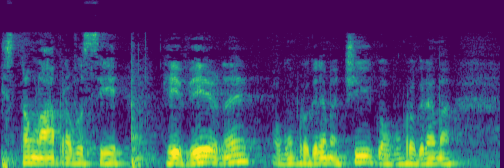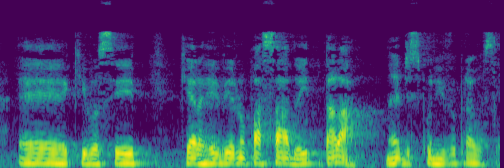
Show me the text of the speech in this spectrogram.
estão lá para você rever, né? Algum programa antigo, algum programa é, que você quer rever no passado, aí está lá, né? Disponível para você.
